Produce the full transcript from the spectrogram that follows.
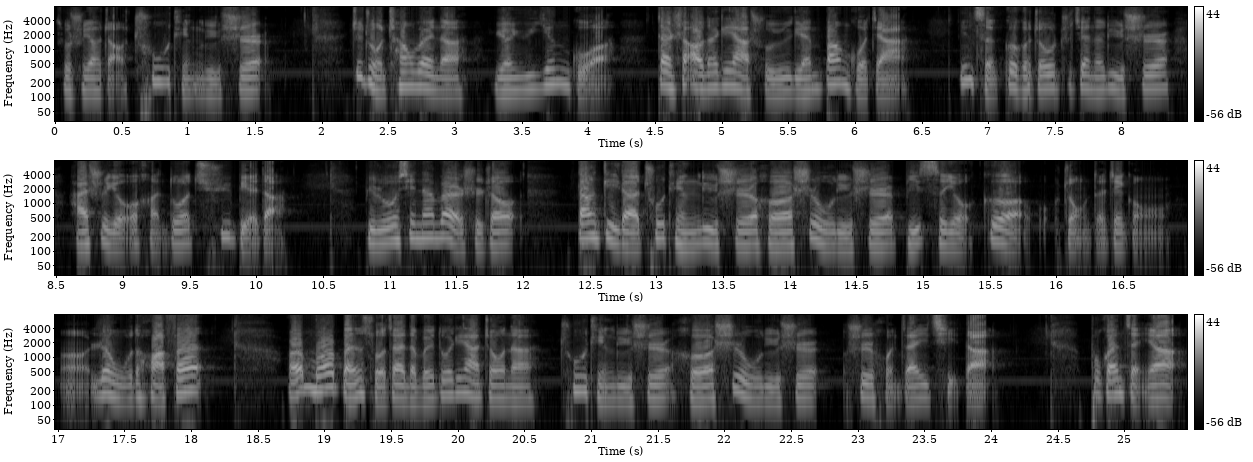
就是要找出庭律师。这种称谓呢，源于英国，但是澳大利亚属于联邦国家，因此各个州之间的律师还是有很多区别的。比如新南威尔士州，当地的出庭律师和事务律师彼此有各种的这种呃任务的划分，而墨尔本所在的维多利亚州呢，出庭律师和事务律师是混在一起的。不管怎样，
